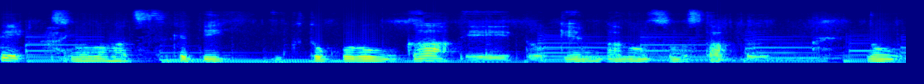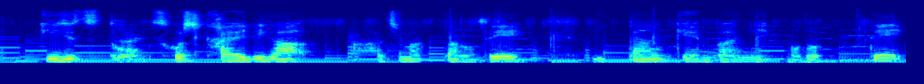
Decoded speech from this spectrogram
で、はいそのまま続けていくところが、えー、と現場のそのスタッフの技術とはい少し乖離が始まったので、一旦現場に戻って、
